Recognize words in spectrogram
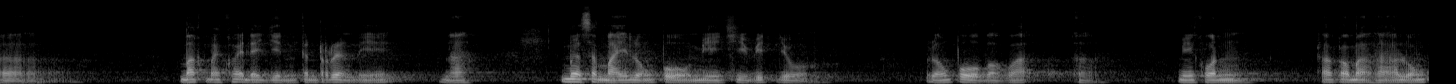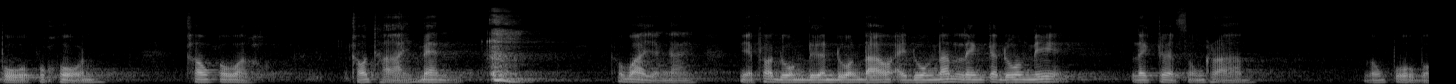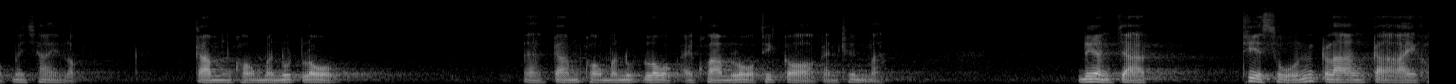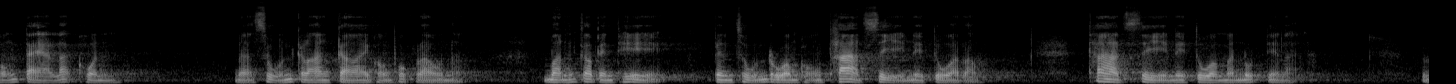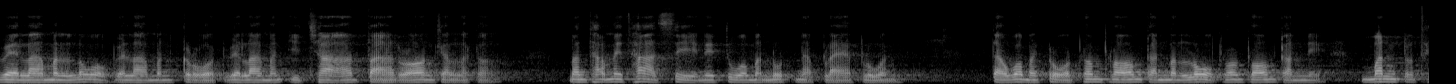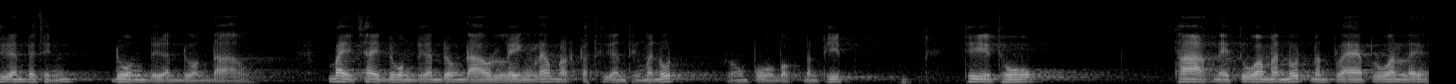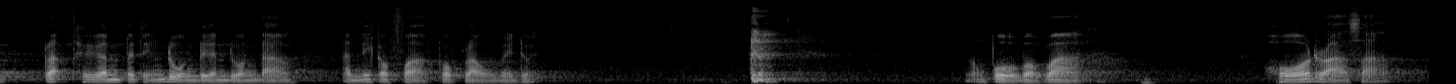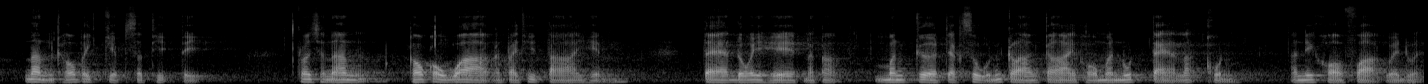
มักไม่ค่อยได้ยินกันเรื่องนี้นะ เมื่อสมัยหลวงปู่มีชีวิตอยู่ หลวงปู่บอกว่า เออ มีคนเขาก็มาหาหลวงปู่พุกโขนเขาก็ว่าเขาถ่ายแม่นเขาว่าอย่างไง เนี่ยเพราะดวงเดือนดวงดาว ไอ้ดวงนั้นเล็งกับดวงนี้เลยเกิดสงคราม หลวงปู่บอกไม่ใช่หรอก กรรมของมนุษย์โลก กรรมของมนุษย์โลกไอ้ความโลภที่ก่อกันขึ้นมา เนื่องจากที่ศูนย์กลางกายของแต่ละคนนะศูนย์กลางกายของพวกเรานะมันก็เป็นที่เป็นศูนย์รวมของธาตุสี่ในตัวเราธาตุสี่ในตัวมนุษย์นี่แหละ เวลามันโลภเวลามันโกรธ เวลามันอิจฉาตาร้อนกันแล้วก็ มันทำให้ธาตุสี่ในตัวมนุษย์นะแปรปรวน แต่ว่ามันโกรธพร้อม ๆ กันมันโลภพร้อม ๆ กันนี่มันกระเทือนไปถึงดวงเดือนดวงดาว ไม่ใช่ดวงเดือนดวงดาวเล็งแล้วมากระเทือนถึงมนุษย์หลวงปู่บอกมันผิด ที่ถูกธาตุในตัวมนุษย์มันแปรปรวนเลย กระเทือนไปถึงดวงเดือนดวงดาว อันนี้ก็ฝากพวกเราไว้ด้วย หลวงปู่บอกว่า โหราศาสตร์ นั่นเขาไปเก็บสถิติ เพราะฉะนั้นเขาก็ว่ากันไปที่ตายเห็น แต่โดยเหตุแล้วก็มันเกิดจากศูนย์กลางกายของมนุษย์แต่ละคน อันนี้ขอฝากไว้ด้วย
